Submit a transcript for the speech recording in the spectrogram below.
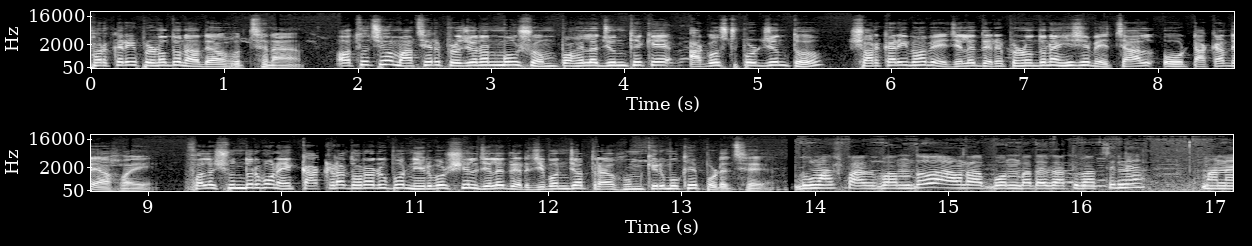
সরকারি প্রণোদনা দেওয়া হচ্ছে না। অথচ মাছের প্রজনন মৌসুম পহেলা জুন থেকে আগস্ট পর্যন্ত সরকারিভাবে জেলেদের প্রণোদনা হিসেবে চাল ও টাকা দেয়া হয়। ফলে সুন্দরবনে কাঁকড়া ধরার উপর নির্ভরশীল জেলেদের জীবনযাত্রা হুমকির মুখে পড়েছে। দু মাস পাস বন্ধ আমরা বন বাদায় যেতে পারছি না মানে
